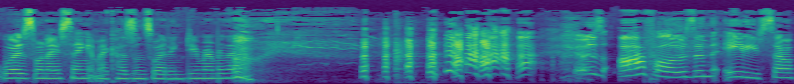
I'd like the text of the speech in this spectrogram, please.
was when I sang at my cousin's wedding. Do you remember that? it was awful. It was in the 80s. So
